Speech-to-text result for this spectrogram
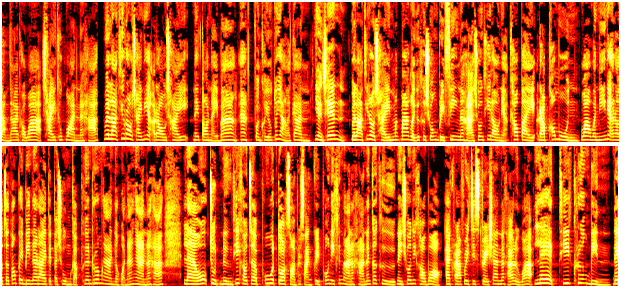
จำได้ เพราะว่าใช้ทุกวันนะคะ เวลาที่เราใช้เนี่ยเราใช้ในตอนไหนบ้างอะฝนขอยกตัวอย่างละกัน อย่างเช่น เวลาที่เราใช้มากๆเลยก็คือช่วง briefing นะคะ ช่วงที่เราเนี่ยเข้าไปรับข้อมูล ว่าวันนี้เนี่ยเราจะต้องไปบินอะไรไปประชุมกับเพื่อนร่วมงานกับหัวหน้างานนะคะ แล้วจุดหนึ่งที่เขาจะพูดตัวอักษรภาษาอังกฤษพวกนี้ขึ้นมานะคะ นั่นก็คือในช่วงที่เขาบอก aircraft registration นะคะ หรือว่าเลขที่เครื่องบินได้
